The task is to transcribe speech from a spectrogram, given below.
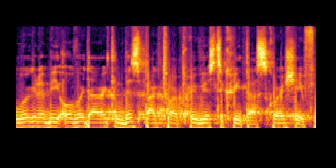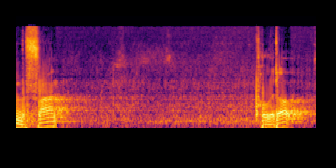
And we're gonna be over directing this back to our previous to create that square shape from the front. Pull it up.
